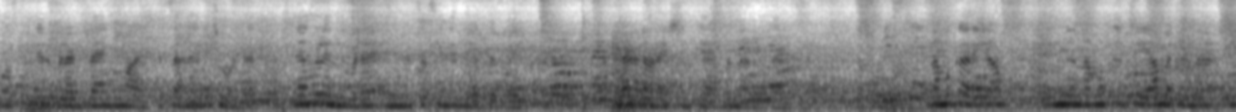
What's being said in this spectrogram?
ഹോസ്പിറ്റൽ ബ്ലഡ് ബാങ്കുമായിട്ട് സഹകരിച്ചുകൊണ്ട് ഞങ്ങൾ ഇന്നിവിടെ എൻ എസ് എസിന്റെ നേതൃത്വത്തിൽ ബ്ലഡ് ഡൊണേഷൻ ക്യാമ്പ് നടത്താം അപ്പോൾ നമുക്കറിയാം ഇന്ന് നമുക്ക് ചെയ്യാൻ പറ്റുന്ന ഈ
